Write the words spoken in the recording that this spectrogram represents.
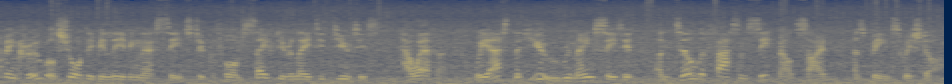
cabin crew will shortly be leaving their seats to perform safety-related duties. However, we ask that you remain seated until the fasten seatbelt sign has been switched off.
